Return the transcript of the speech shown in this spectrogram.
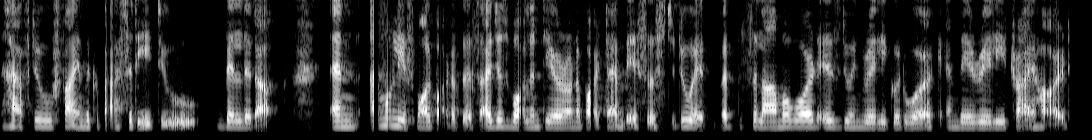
have to find the capacity to build it up and i'm only a small part of this. I just volunteer on a part-time basis to do it. But the salam award is doing really good work and they really try hard.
